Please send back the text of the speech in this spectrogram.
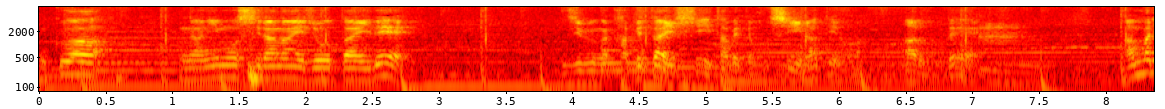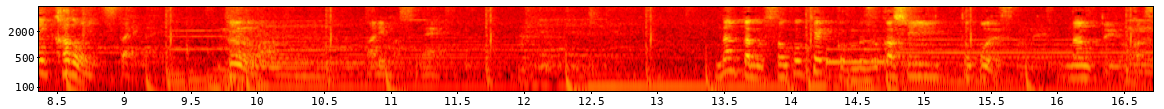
僕は何も知らない状態で自分が食べたいし食べてほしいなっていうのがあるのであんまり過度に伝えないっていうのはありますね。なんかそこ結構難しいところですよね。なんというかその、うん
